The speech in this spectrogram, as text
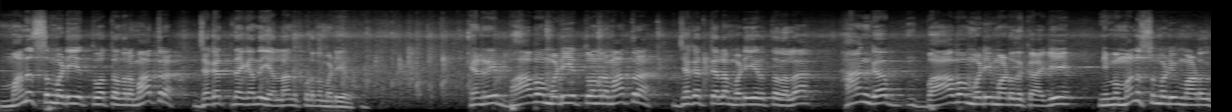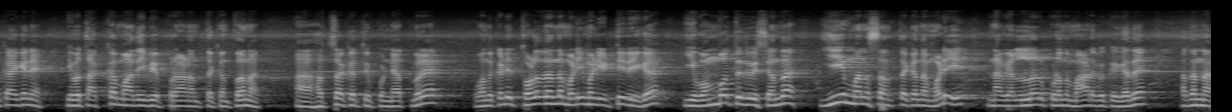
ಮನಸ್ಸು ಮಡಿ ಇತ್ತು ಅಂತಂದ್ರೆ ಮಾತ್ರ ಜಗತ್ತಿನಾಗಿಂದ ಎಲ್ಲನೂ ಕೂಡ ಮಡಿ ಇರುತ್ತೆ. ಏನ್ರಿ, ಭಾವ ಮಡಿ ಇತ್ತು ಅಂದ್ರೆ ಮಾತ್ರ ಜಗತ್ತೆಲ್ಲ ಮಡಿ ಇರ್ತದಲ್ಲ ಹಂಗೆ ಭಾವ ಮಡಿ ಮಾಡೋದಕ್ಕಾಗಿ, ನಿಮ್ಮ ಮನಸ್ಸು ಮಡಿ ಮಾಡೋದಕ್ಕಾಗಿಯೇ ಇವತ್ತು ಅಕ್ಕ ಮಾದೇವಿ ಪುರಾಣ ಅಂತಕ್ಕಂಥನ ಹಚ್ಚಕತ್ತಿ ಪುಣ್ಯಾತ್ಮರೇ, ಒಂದು ಕಡೆ ತೊಳೆದಿಂದ ಮಡಿ ಮಡಿ ಇಟ್ಟಿರಿ ಈಗ, ಈ ಒಂಬತ್ತು ದಿವಸದಿಂದ ಈ ಮನಸ್ಸು ಅಂತಕ್ಕಂಥ ಮಡಿ ನಾವೆಲ್ಲರೂ ಕೂಡ ಮಾಡಬೇಕಾಗಿದೆ. ಅದನ್ನು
